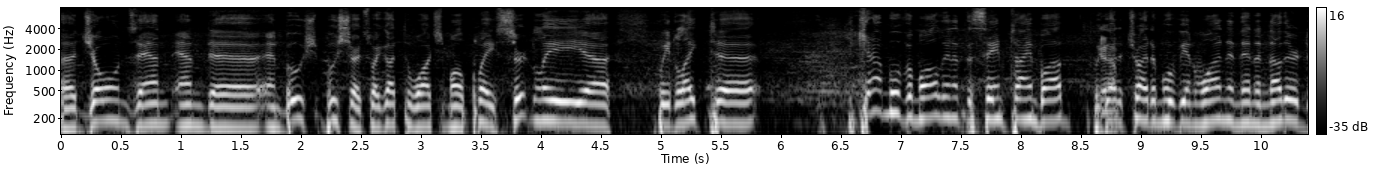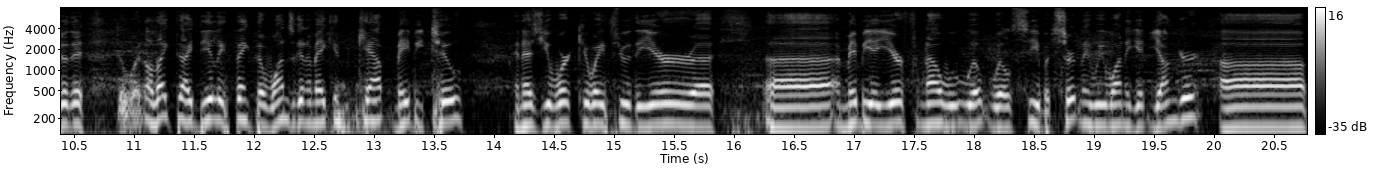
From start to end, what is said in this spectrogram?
uh Jones, and and and uh, and Bush, Bouchard. So I got to watch them all play. Certainly, uh, we'd like to. You can't move them all in at the same time, Bob. We yep. got to try to move in one and then another. Do they? Do, I like to ideally think that one's going to make it in camp, maybe two. And as you work your way through the year, uh, uh, maybe a year from now, we'll, we'll, see. But certainly, we want to get younger. Uh,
